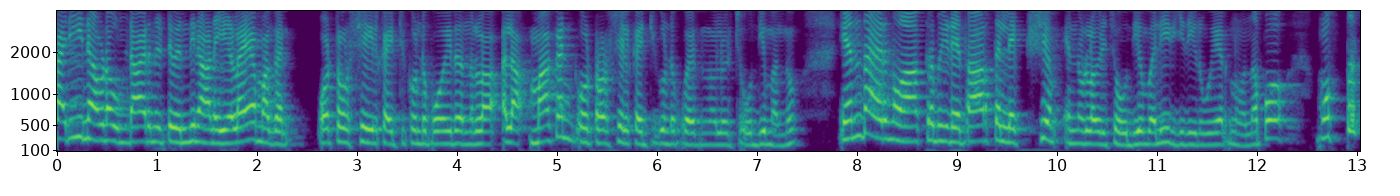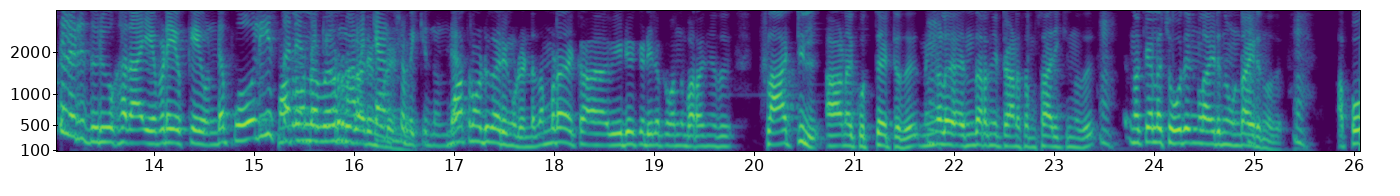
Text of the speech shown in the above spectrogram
കരീൻ അവിടെ ഉണ്ടായിരുന്നിട്ട് എന്തിനാണ് ഇളയ മകൻ ഓട്ടോറിക്ഷയിൽ കയറ്റിക്കൊണ്ട് പോയത് എന്നുള്ള അല്ല മകൻ ഓട്ടോറിക്ഷയിൽ കയറ്റിക്കൊണ്ട് പോയത് എന്നുള്ള ഒരു ചോദ്യം വന്നു. എന്തായിരുന്നു ആക്രമിയുടെ യഥാർത്ഥ ലക്ഷ്യം എന്നുള്ള ഒരു ചോദ്യം വലിയ രീതിയിൽ ഉയർന്നു വന്നു. അപ്പോ മൊത്തത്തിലൊരു ദുരൂഹത എവിടെയൊക്കെ ഉണ്ട് പോലീസ് തന്നെ മറയ്ക്കാൻ ശ്രമിക്കുന്നുണ്ട്. മാത്രം ഒരു കാര്യം കൂടെ ഉണ്ട് നമ്മുടെ വീഡിയോക്കിടയിലൊക്കെ വന്ന് പറഞ്ഞത് ഫ്ലാറ്റിൽ ആണ് കുത്തേറ്റത്. നിങ്ങൾ എന്തറിഞ്ഞിട്ടാണ് സംസാരിക്കുന്നത്. എന്നൊക്കെയുള്ള ചോദ്യങ്ങളായിരുന്നു ഉണ്ടായിരുന്നത്. അപ്പോ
